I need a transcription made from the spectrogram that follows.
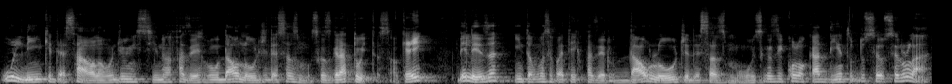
o link dessa aula onde eu ensino a fazer o download dessas músicas gratuitas, ok? Beleza? Então você vai ter que fazer o download dessas músicas e colocar dentro do seu celular.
